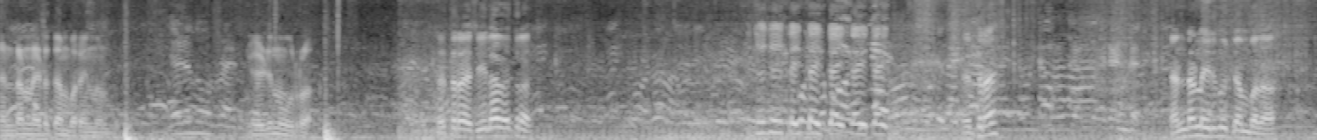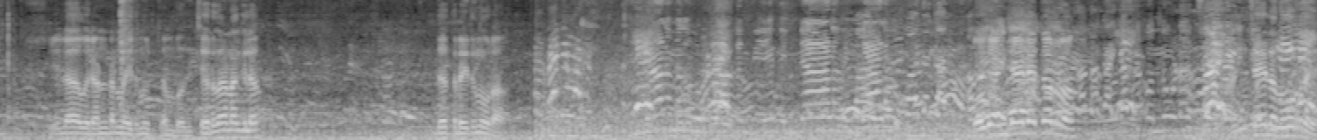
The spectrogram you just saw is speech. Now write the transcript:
രണ്ടെണ്ണം എടുക്കാൻ പറയുന്നുണ്ട്. എഴുന്നൂറ് രൂപ. എത്ര? ശീല എത്ര? കൈ കൈ കൈ കൈ കൈ എത്ര? രണ്ടെണ്ണം ഇരുന്നൂറ്റമ്പതാ? ശീലാവ് രണ്ടെണ്ണം ഇരുന്നൂറ്റമ്പത്. ചെറുതാണെങ്കിലോ? ഇത് എത്ര ഇരുന്നൂറാ? ചേച്ചി അഞ്ചായാലും എത്ര രൂപ അഞ്ചായാലും നൂറ് രൂപ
